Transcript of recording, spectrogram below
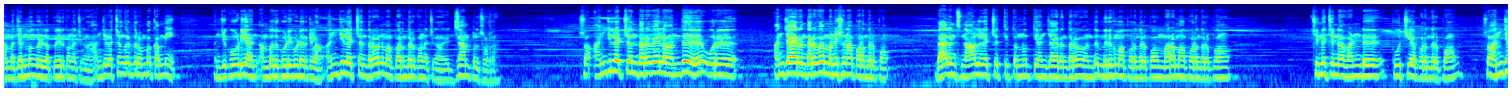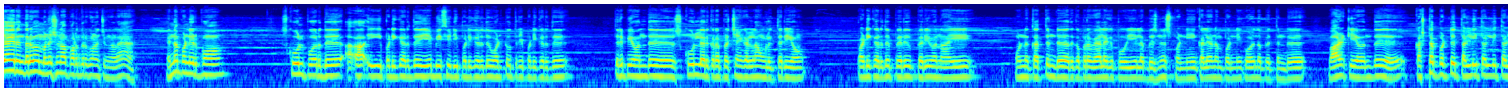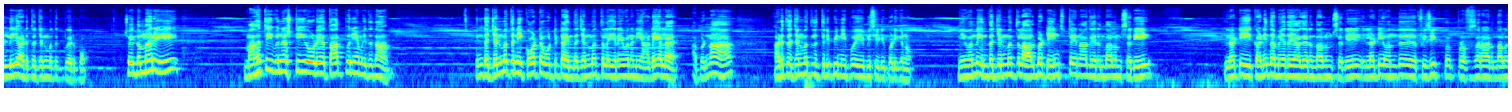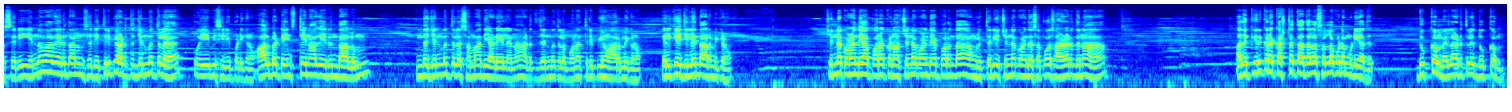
நம்ம ஜென்மங்களில் போயிருக்கோம்னு வச்சுக்கோங்க. அஞ்சு லட்சங்கிறது ரொம்ப கம்மி. அஞ்சு கோடி அந் ஐம்பது கோடி கூட இருக்கலாம். அஞ்சு லட்சம் தடவை நம்ம பிறந்திருக்கோம்னு வச்சுக்கோங்க. எக்ஸாம்பிள் சொல்கிறேன் ஸோ அஞ்சு லட்சம் தடவையில் வந்து ஒரு அஞ்சாயிரம் தடவை மனுஷனாக பிறந்திருப்போம். பேலன்ஸ் நாலு லட்சத்தி தொண்ணூற்றி அஞ்சாயிரம் தடவை வந்து மிருகமாக பிறந்திருப்போம் மரமாக பிறந்திருப்போம். சின்ன சின்ன வண்டு பூச்சியாக பிறந்திருப்போம். ஸோ அஞ்சாயிரம் தடவை மனுஷனாக பிறந்திருக்கோம்னு வச்சுக்கோங்களேன். என்ன பண்ணியிருப்போம் ஸ்கூல் போகிறது இ படிக்கிறது ஏபிசிடி படிக்கிறது ஒன் டூ த்ரீ படிக்கிறது. திருப்பி வந்து ஸ்கூலில் இருக்கிற பிரச்சனைகள்லாம் உங்களுக்கு தெரியும். படிக்கிறது பெரு பெரியவனாகி ஒன்று கற்றுண்டு அதுக்கப்புறம் வேலைக்கு போய் இல்லை பிஸ்னஸ் பண்ணி கல்யாணம் பண்ணி குழந்தை பெற்றுண்டு வாழ்க்கையை வந்து கஷ்டப்பட்டு தள்ளி தள்ளி தள்ளி அடுத்த ஜென்மத்துக்கு போயிருப்போம். ஸோ இந்த மாதிரி மகதி வினஷ்டியோடைய தாத்பரியம் இதுதான். இந்த ஜென்மத்தை நீ கோட்டை விட்டுட்ட இந்த ஜென்மத்தில் இறைவனை நீ அடையலை அப்படின்னா அடுத்த ஜென்மத்தில் திருப்பி நீ போய் ஏபிசிடி படிக்கணும். நீ வந்து இந்த ஜென்மத்தில் ஆல்பர்ட் எயின்ஸ்டைனாக இருந்தாலும் சரி இல்லாட்டி கணித மேதையாக இருந்தாலும் சரி இல்லாட்டி வந்து ஃபிசிக் ப்ரொஃபஸராக இருந்தாலும் சரி என்னவாக இருந்தாலும் சரி திருப்பி அடுத்த ஜென்மத்தில் போய் ஏபிசிடி படிக்கணும். ஆல்பர்ட் ஐன்ஸ்டைனாக இருந்தாலும் இந்த ஜென்மத்தில் சமாதி அடையலைன்னா அடுத்த ஜென்மத்தில் போனால் திருப்பியும் ஆரம்பிக்கணும். எல்கேஜிலேருந்து ஆரம்பிக்கணும். சின்ன குழந்தையாக பிறக்கணும். சின்ன குழந்தையாக பிறந்தா அவங்களுக்கு தெரியும். சின்ன குழந்தை சப்போஸ் அழறதுன்னா அதுக்கு இருக்கிற கஷ்டத்தை அதால் சொல்லக்கூட முடியாது. துக்கம் எல்லா இடத்துலையும் துக்கம்.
